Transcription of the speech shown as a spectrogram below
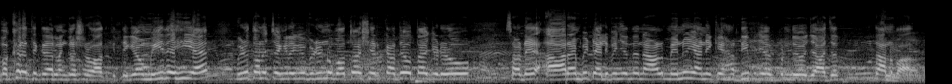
ਵੱਖਰੇ ਤਰੀਕੇ ਦਾ ਲੰਗਰ ਸ਼ੁਰੂਆਤ ਕੀਤੀ ਗਈ। ਉਮੀਦ ਇਹੀ ਹੈ, ਵੀਡੀਓ ਤੁਹਾਨੂੰ ਚੰਗੀ ਲੱਗੀ, ਵੀਡੀਓ ਨੂੰ ਬਹੁਤ ਬਹੁਤ ਸ਼ੇਅਰ ਕਰ ਦਿਓ, ਤਾਂ ਜੁੜੇ ਰਹੋ ਸਾਡੇ ਆਰਐਮਬੀ ਟੈਲੀਵਿਜ਼ਨ ਦੇ ਨਾਲ ਮੈਨੂੰ ਯਾਨੀ ਕਿ ਹਰਦੀਪ ਜਰਪਨ ਦਿਓ ਇਜਾਜ਼ਤ ਧੰਨਵਾਦ।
